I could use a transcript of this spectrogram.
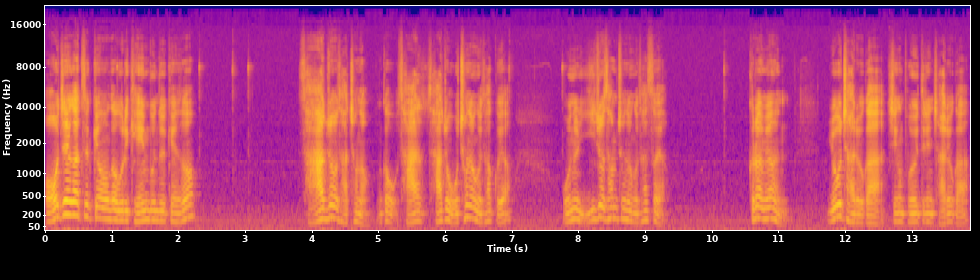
어제 같은 경우가 우리 개인분들께서 4조 4천억, 그러니까 4, 4조 5천억을 샀고요. 오늘 2조 3천억을 샀어요. 그러면 요 자료가 지금 보여드린 자료가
